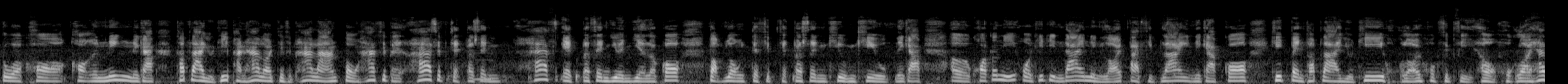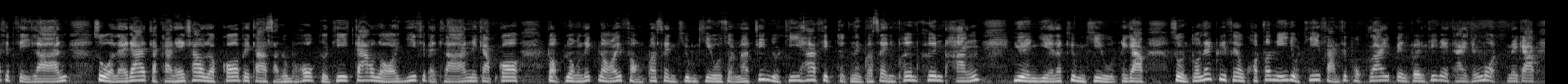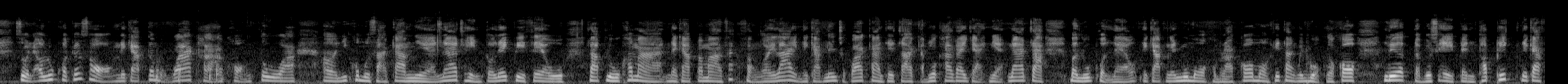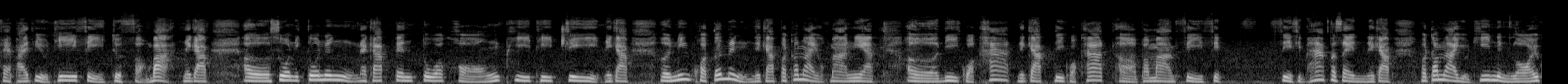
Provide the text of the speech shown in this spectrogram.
ตัว core core earning นะครับ top line อยู่ที่ 1,575 ล้านโต51 57% 51%เยือนเยียแล้วก็ drop ลง 77%คิวคิวนะครับเอ่อ quarter นี้โอนที่ดินได้ 180 ไร่นะครับก็คิดเป็น top line อยู่ที่ 664เอ่อ654 ล้าน ส่วนรายได้จากการให้เช่าแล้วก็บริการสาธารณูปโภคอยู่ที่ 921 ล้านนะครับก็ drop ลงเล็กน้อย 2%คิวคิวส่วน margin อยู่ที่ 50.1%เพิ่มขึ้นทั้งเยือนเยียและคิวคิวนะครับส่วนตัวเลข presale quarter นี้อยู่ที่ 36 ไร่เป็นพื้นที่ในไทยทั้งหมดนะครับส่วน outlook quarter สองนะครับต้องบอกว่าขาของตัวเอ่นิคมอุตสาหกรรมเนี่ยน่าจะเห็นตัวเลข presale รับรู้เข้ามานะครับประมาณสัก 200 ไร่นะครับเนื่องจากว่าการเจรจากับลูกค้ารายใหญ่เนี่ยน่าจะบรรลุผลแล้วนะครับงั้นมุมมองของเราก็มองทิศทางเป็นบวก แล้วก็เลือก WHA เป็น top pick ในการ fair price จะอยู่ที่ 4.2 บาทนะครับเออส่วนอีกตัวหนึ่งนะครับเป็นตัวของ PTG นะครับ earning quarter หนึ่งนะครับ bottom line ออกมาเนี่ยเออดีกว่าคาดนะครับดีกว่าคาดเออประมาณ 40 45%นะครับ bottom line อยู่ที่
